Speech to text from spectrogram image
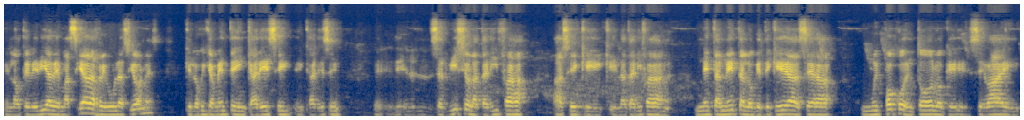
en la hotelería demasiadas regulaciones que lógicamente encarecen, encarecen eh, el servicio, la tarifa hace que, que la tarifa neta, neta, lo que te queda sea muy poco en todo lo que se va en,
